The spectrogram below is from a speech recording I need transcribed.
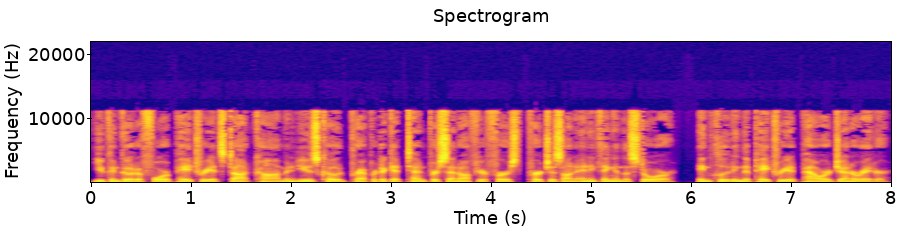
You can go to 4patriots.com and use code PREPPER to get 10% off your first purchase on anything in the store, including the Patriot Power Generator.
